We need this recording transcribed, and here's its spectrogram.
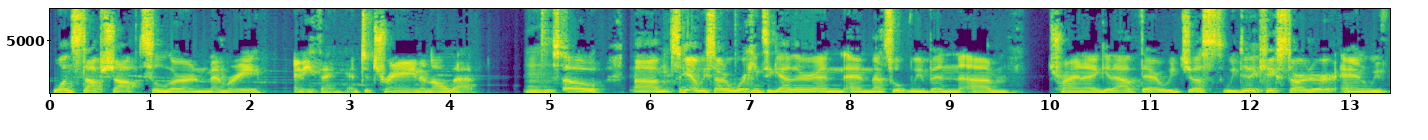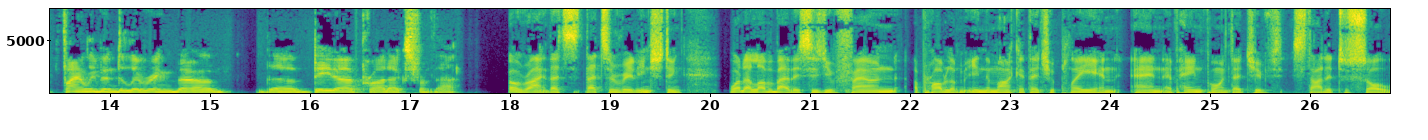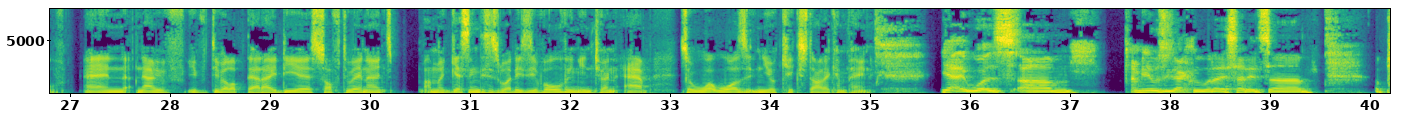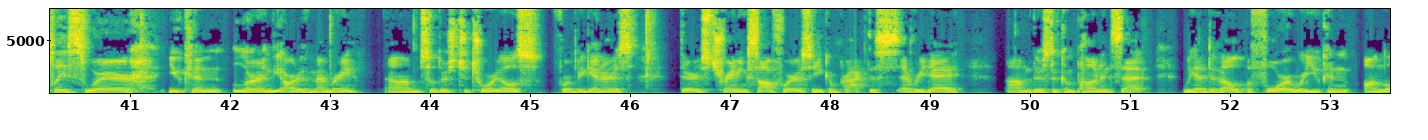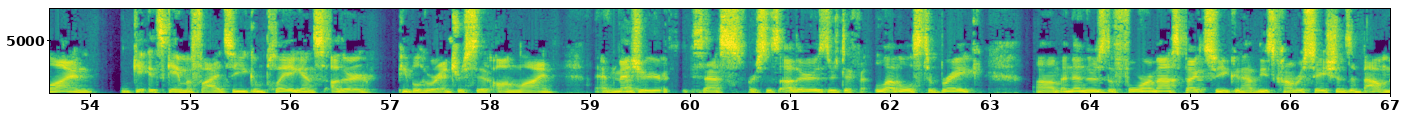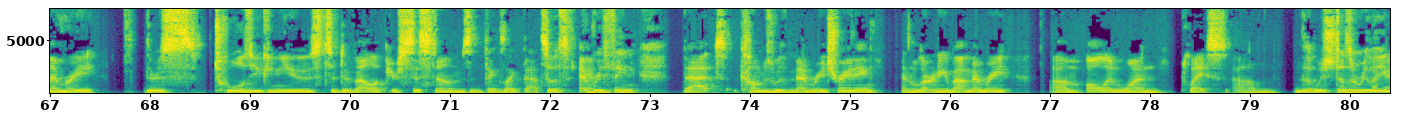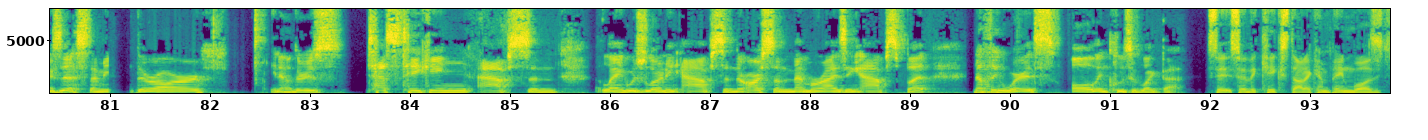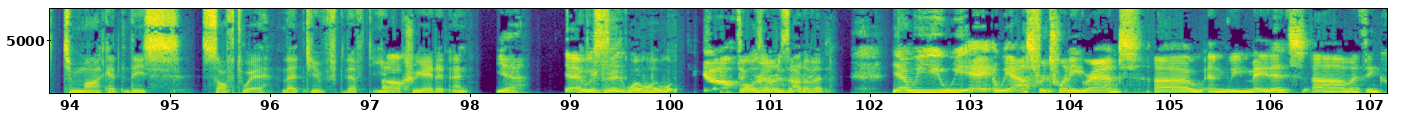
one-stop shop to learn memory anything and to train and all that. Mm-hmm. So, um, so yeah, we started working together, and and that's what we've been um, trying to get out there. We just we did a Kickstarter, and we've finally been delivering the the beta products from that. Oh, right. That's that's a really interesting. What I love about this is you've found a problem in the market that you play in and a pain point that you've started to solve. And now you've you've developed that idea, software, and it's I'm guessing this is what is evolving into an app. So, what was in your Kickstarter campaign? Yeah, it was. Um, I mean, it was exactly what I said. It's uh, a place where you can learn the art of memory um, so there's tutorials for beginners. There's training software so you can practice every day. Um, there's the components that we had developed before where you can online, it's gamified, so you can play against other people who are interested online and measure your success versus others. There's different levels to break. Um, and then there's the forum aspect, so you can have these conversations about memory there's tools you can use to develop your systems and things like that. So it's everything that comes with memory training and learning about memory um, all in one place, um, th- which doesn't really okay. exist. I mean, there are, you know, there's test taking apps and language learning apps, and there are some memorizing apps, but nothing where it's all inclusive like that. So, so the Kickstarter campaign was to market this software that you've that you oh, created, and yeah, yeah, it was. What, what, what, what was the result of it? Yeah, we we we asked for twenty grand, uh, and we made it. Um, I think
